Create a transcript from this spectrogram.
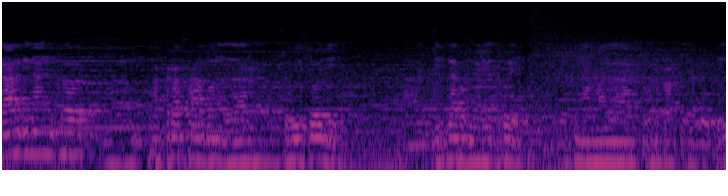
काल दिनांक अकरा सहा दोन हजार चोवीस रोजी जिल्हा रुग्णालय धुळे येथून आम्हाला खबर प्राप्त झाली होती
